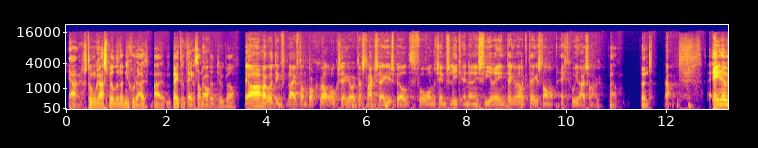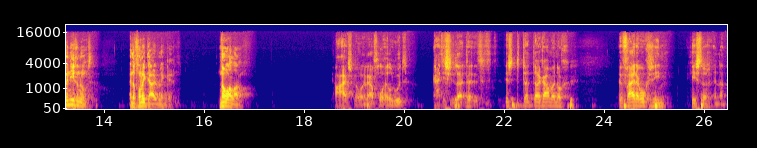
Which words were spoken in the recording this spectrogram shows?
ja, Sturm Graz speelde dat niet goed uit. Maar een betere tegenstander Ja. dat natuurlijk wel. Ja, maar goed, ik blijf dan toch wel ook zeggen wat ik daar straks zei. Je speelt voorronde Champions League en dan is 4-1 tegen welke tegenstander echt goede uitslag. Ja, punt. Ja. Eén hebben we niet genoemd. En dat vond ik de uitblinker. Noah Lang. Ja, hij speelde in elk geval heel goed. Ja, het is, dat, daar gaan we nog vrijdag ook gezien, gisteren. En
